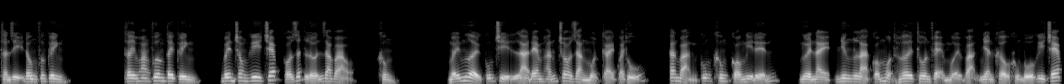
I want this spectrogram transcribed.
thần dị đông phương kinh. Tây hoang phương tây kinh, bên trong ghi chép có rất lớn ra vào, không. Mấy người cũng chỉ là đem hắn cho rằng một cái quái thú, căn bản cũng không có nghĩ đến, người này nhưng là có một hơi thôn vệ mười vạn nhân khẩu khủng bố ghi chép.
